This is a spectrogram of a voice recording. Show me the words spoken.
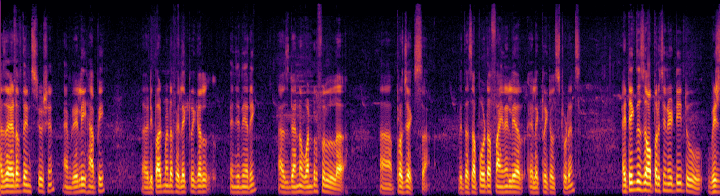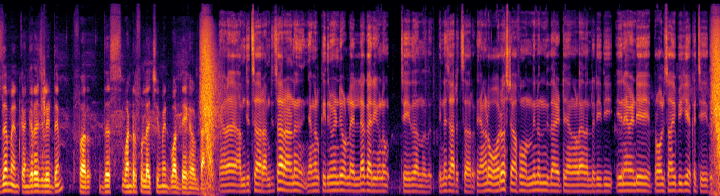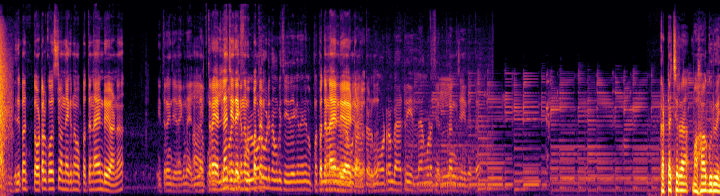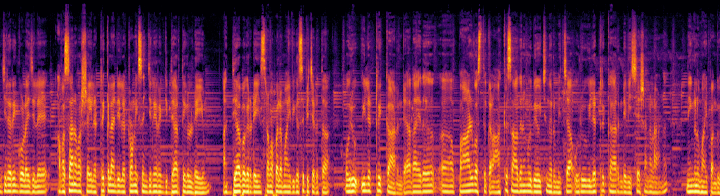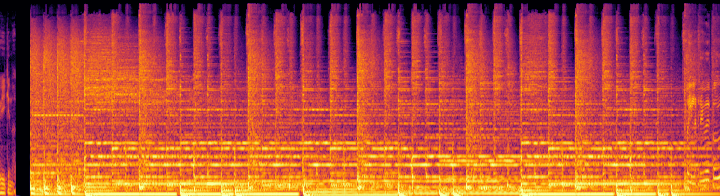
as a head of the institution, I am really happy. Uh, Department of Electrical Engineering has done a wonderful uh, uh, projects uh, with the support of final year electrical students. I take this opportunity to wish them and congratulate them for this wonderful achievement what they have done. ഞങ്ങളെ Amjith sir Amjith സാറാണ് ഞങ്ങൾക്ക് ഇതിനു വേണ്ടിയുള്ള എല്ലാ കാര്യങ്ങളും ചെയ്തു തന്നത്. പിന്നെ ശരത് സാർ ഞങ്ങളുടെ ഓരോ സ്റ്റാഫും ഒന്നിനൊന്ന് ഇതായിട്ട് ഞങ്ങളെ നല്ല രീതി ഇതിനു വേണ്ടി പ്രോത്സാഹിപ്പിക്കുകയൊക്കെ ചെയ്തു. ഇതിപ്പം ടോട്ടൽ കോസ്റ്റ് വന്നേക്കുന്നത് മുപ്പത്തെണ്ണായിരം രൂപയാണ്. ഇത്രയും ചെയ്തേക്കുന്ന എല്ലാം ഇത്ര എല്ലാം ചെയ്തേക്കുന്നത് മുപ്പത്തി നമുക്ക് ചെയ്തേക്കുന്നതിന് മുപ്പത്തെണ്ണായിരം രൂപ ആയിട്ടുള്ളൂ. മോട്ടറും ബാറ്ററി എല്ലാം കൂടെ എല്ലാം ചെയ്തിട്ട്. കട്ടച്ചിറ മഹാഗുരു എഞ്ചിനീയറിംഗ് കോളേജിലെ അവസാന വർഷ ഇലക്ട്രിക്കൽ ആൻഡ് ഇലക്ട്രോണിക്സ് എഞ്ചിനീയറിംഗ് വിദ്യാർത്ഥികളുടെയും അധ്യാപകരുടെയും ശ്രമഫലമായി വികസിപ്പിച്ചെടുത്ത ഒരു ഇലക്ട്രിക് കാറിന്റെ അതായത് പാഴ്വസ്തുക്കൾ ആക്രി സാധനങ്ങൾ ഉപയോഗിച്ച് നിർമ്മിച്ച ഒരു ഇലക്ട്രിക് കാറിന്റെ വിശേഷങ്ങളാണ് നിങ്ങളുമായി പങ്കുവയ്ക്കുന്നത്.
